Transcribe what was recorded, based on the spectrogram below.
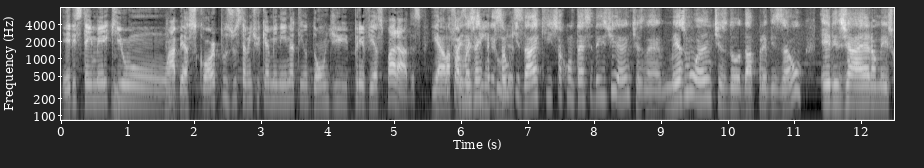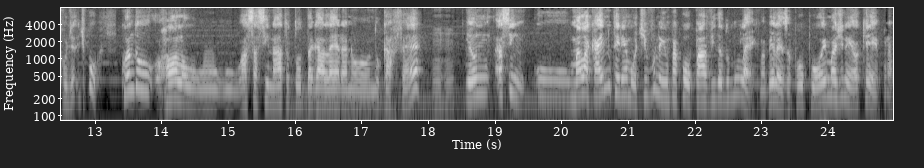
eles têm meio que um habeas corpus, justamente porque a menina tem o dom de prever as paradas. E ela Então, faz mas as a impressão que dá é que isso acontece desde antes, né? Mesmo antes do- da previsão, eles já eram meio escondidos. Tipo, quando rola o, o assassinato todo da galera no, no café, Uhum. eu, assim, o Malakai não teria motivo nenhum pra poupar a vida do moleque. Mas beleza, poupou, imaginei, ok, pra,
